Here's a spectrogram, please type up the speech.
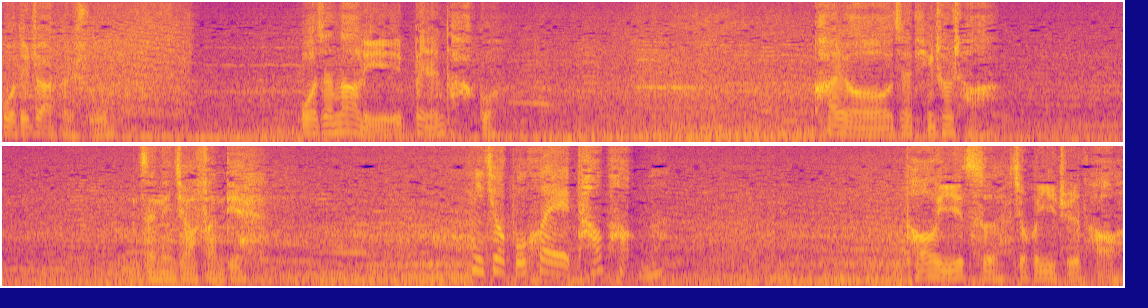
我对这儿很熟，我在那里被人打过，还有在停车场。”在那家饭店，你就不会逃跑吗？逃一次就会一直逃，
